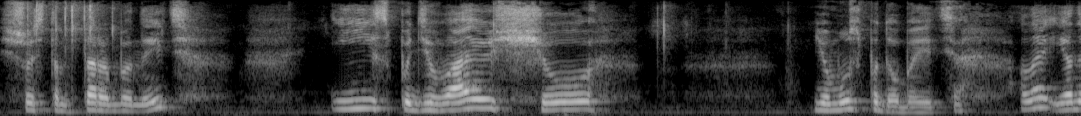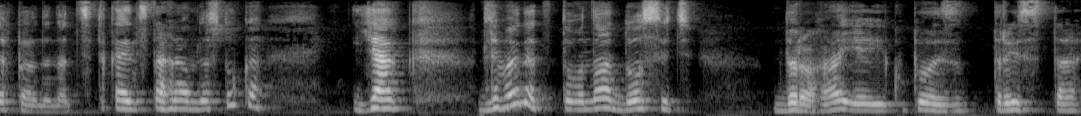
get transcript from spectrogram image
Щось там тарабанить. І сподіваюся, що йому сподобається. Але я не впевнена. Це така інстаграмна штука. Як для мене, то вона досить дорога. Я її купила за 300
